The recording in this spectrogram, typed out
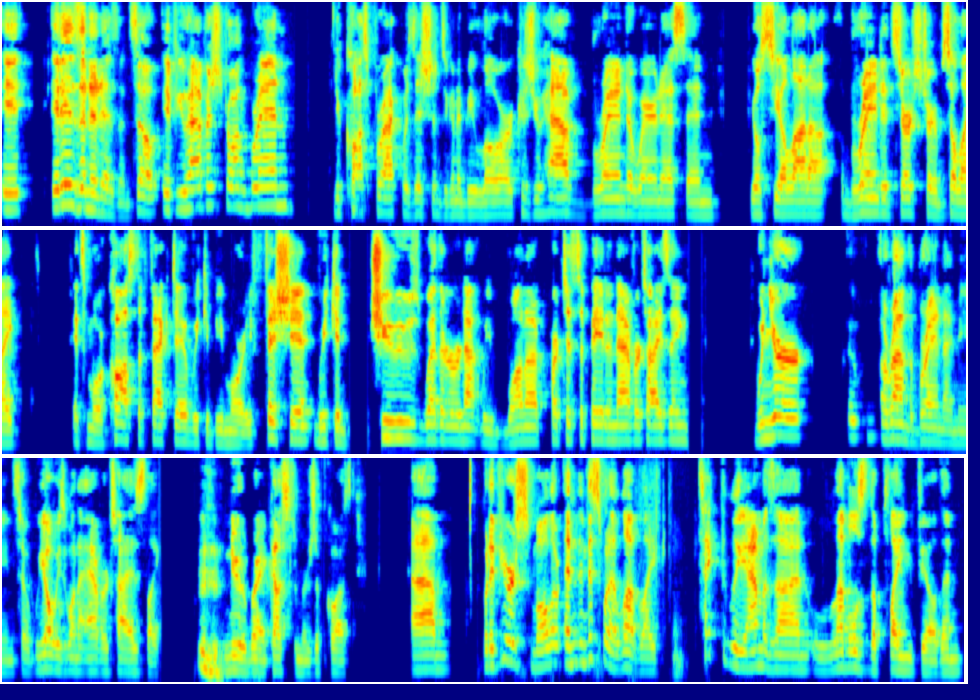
it it is and it isn't. So if you have a strong brand, your cost per acquisition is going to be lower because you have brand awareness and you'll see a lot of branded search terms. So like it's more cost effective. We could be more efficient. We could choose whether or not we want to participate in advertising. When you're uh, around the brand, I mean, so we always want to advertise like mm-hmm. new to brand customers, of course. Um, but if you're a smaller, and, and this is what I love, like technically Amazon levels the playing field. And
